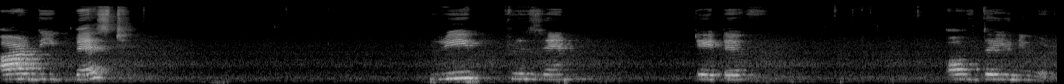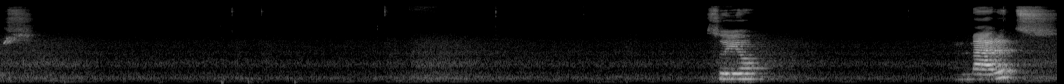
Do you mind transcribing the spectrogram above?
are the best representative of the universe. So your merits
